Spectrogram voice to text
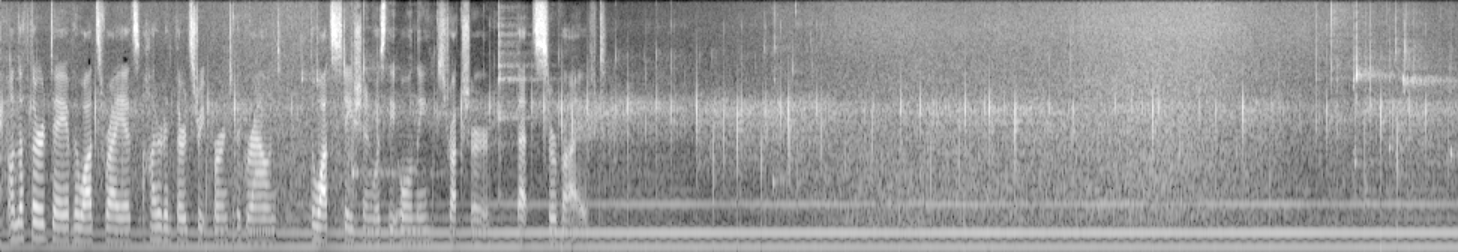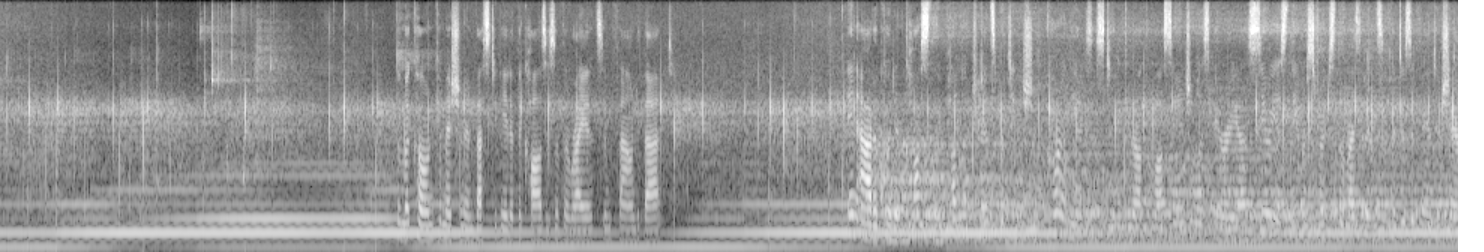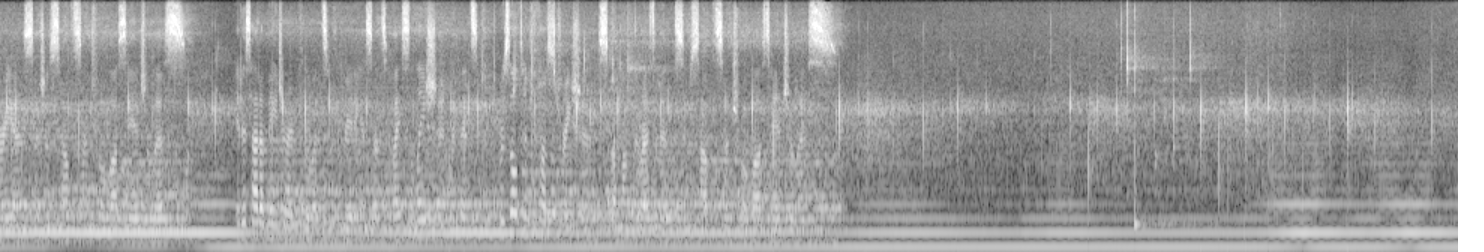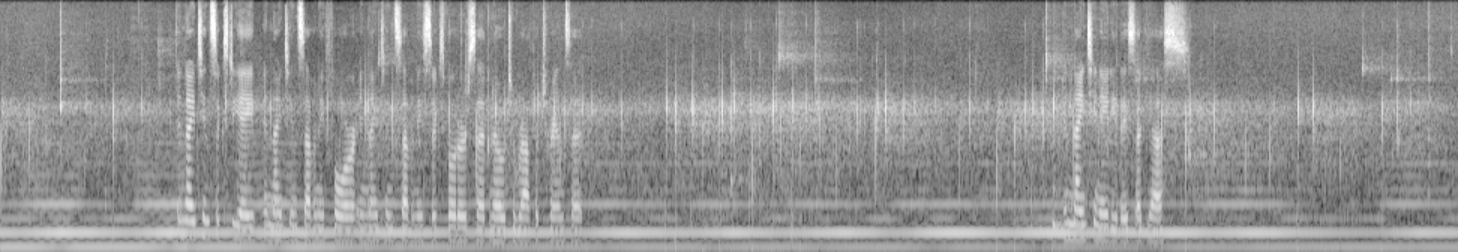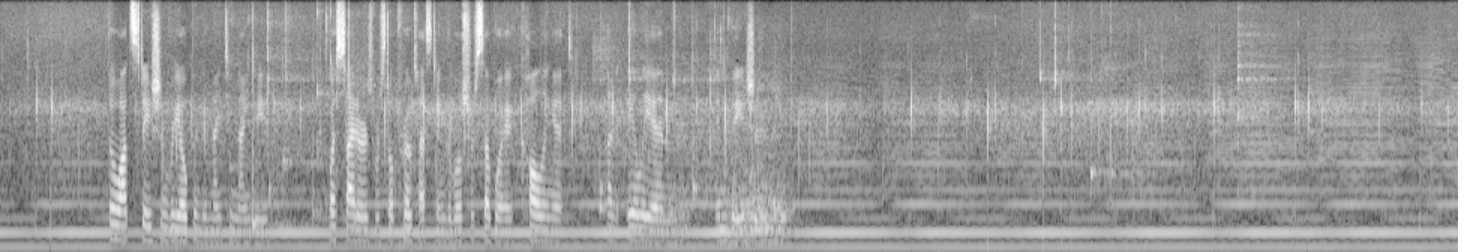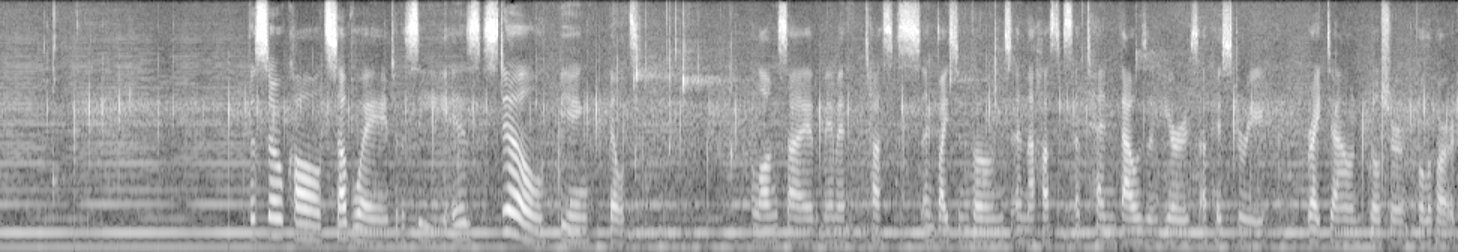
On the third day of the Watts riots, 103rd Street burned to the ground. The Watts station was the only structure that survived. The McCone Commission investigated the causes of the riots and found that inadequate and costly public transportation currently existing throughout the Los Angeles area seriously restricts the residents of the disadvantaged areas such as South Central Los Angeles. It has had a major influence in creating a sense of isolation with its resultant frustrations among the residents of South Central Los Angeles. 1968, in 1974, in 1976, voters said no to rapid transit. In 1980, they said yes. The Watts station reopened in 1990. West Siders were still protesting the Wilshire subway, calling it an alien invasion. The so called subway to the sea is still being built alongside mammoth tusks and bison bones and the husks of 10,000 years of history right down Wilshire Boulevard.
